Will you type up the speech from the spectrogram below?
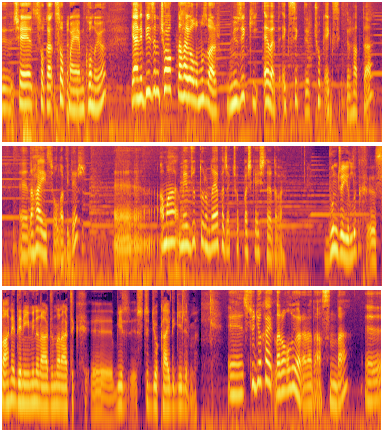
e, şeye soka, sokmayayım konuyu. Yani bizim çok daha yolumuz var. Müzik evet eksiktir, çok eksiktir hatta. Ee, daha iyisi olabilir. Ee, ama mevcut durumda yapacak çok başka işler de var. Bunca yıllık e, sahne deneyiminin ardından artık e, bir stüdyo kaydı gelir mi? E, stüdyo kayıtları oluyor arada aslında. E,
